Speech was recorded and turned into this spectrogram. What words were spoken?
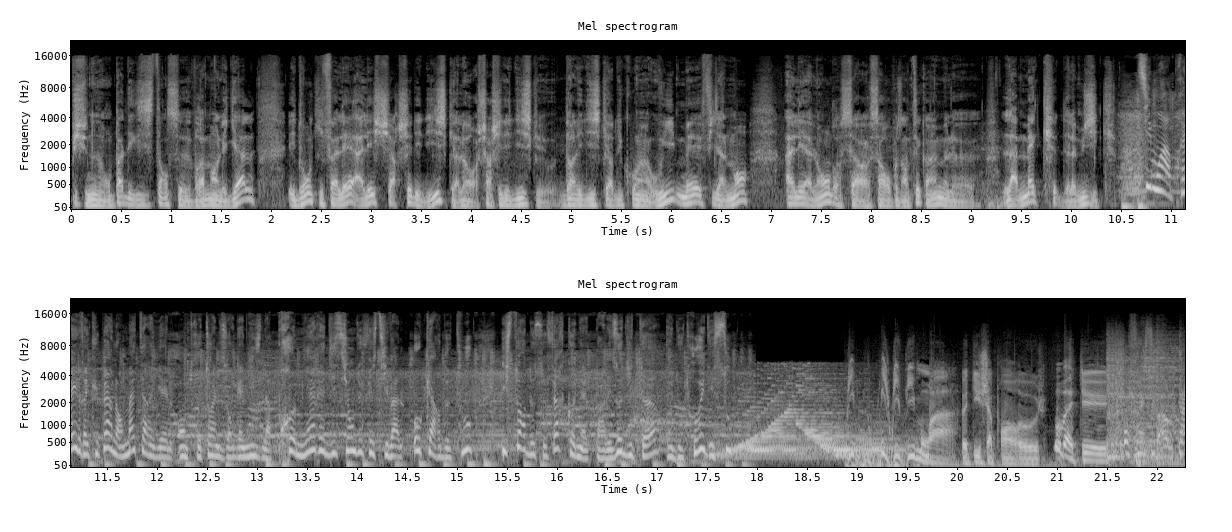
puisque nous n'avons pas d'existence vraiment légale, et donc il fallait aller chercher des disques. Alors chercher des disques dans les disquaires du coin, oui, mais finalement aller à Londres, ça, ça représentait quand même le- la mecque de la musique. Six mois après, ils récupèrent leur matériel. Entre-temps, ils organisent la première édition du festival au quart de tour, histoire de se faire connaître par les auditeurs et de trouver des sous. Pipi moi, petit chaperon rouge. Où vas-tu? Au Festival Hoka.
